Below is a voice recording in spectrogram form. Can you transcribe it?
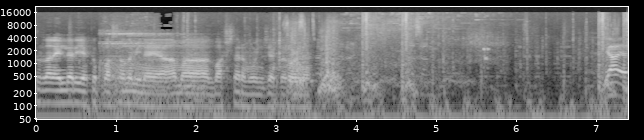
Şuradan elleri yakıp basalım yine ya ama başlarım oynayacaklar oyna. Ya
